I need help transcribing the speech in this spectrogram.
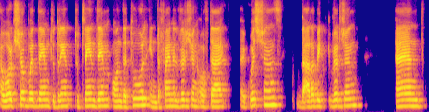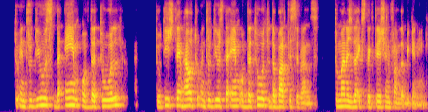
a workshop with them to train, to train them on the tool in the final version of the uh, questions, the Arabic version, and to introduce the aim of the tool, to teach them how to introduce the aim of the tool to the participants to manage the expectation from the beginning.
